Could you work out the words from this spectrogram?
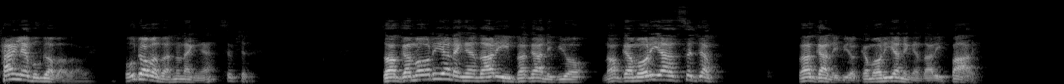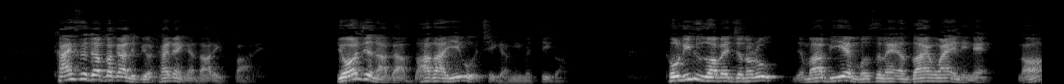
ထိုင်းလည်းဗုဒ္ဓဘာသာပဲဗုဒ္ဓဘာသာနှစ်နိုင်ငံစစ်ဖြစ်တယ်ဆိုတော့ကမ်ဘောဒီးယားနိုင်ငံသားတွေဘက်ကနေပြီးတော့နော်ကမ်ဘောဒီးယားစစ်တပ်ဘက်ကနေပြီးတော့ကမ်ဘောဒီးယားနိုင်ငံသားတွေပါတယ်ထိုင်းစစ်တပ်ဘက်ကနေပြီးတော့ထိုင်းနိုင်ငံသားတွေပါတယ်ပြောချင်တာကဘာသာရေးကိုအခြေခံပြီးမကြည့်ပါဘူးထိုနည်းတူစွာပဲကျွန်တော်တို့မြန်မာပြည်ရဲ့မွတ်စလင်အတိုင်းဝိုင်းအနေနဲ့နော်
